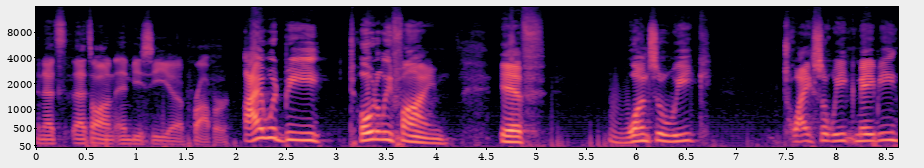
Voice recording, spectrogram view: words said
and that's that's on NBC uh, proper. I would be totally fine if once a week, twice a week maybe,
